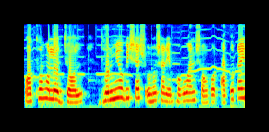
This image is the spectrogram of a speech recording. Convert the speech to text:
প্রথম হলো জল ধর্মীয় বিশ্বাস অনুসারে ভগবান শঙ্কর এতটাই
